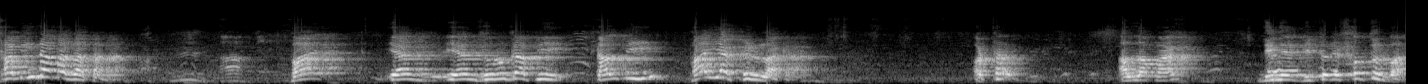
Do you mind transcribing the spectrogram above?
সাবিনা মাররাতান। ফায় ইয়ান ইয়ানজুরুকা ফি কালবিহি ফায়াগফিরু লাকা অর্থাৎ আল্লাহ পাক দিনের ভিতরে সত্তর বার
